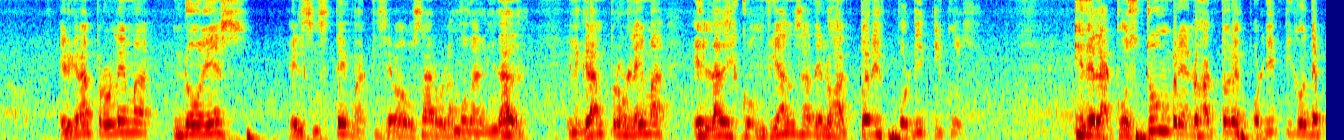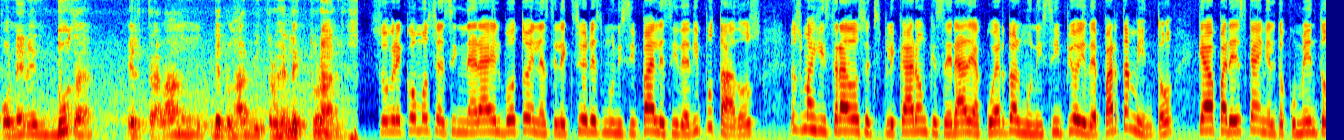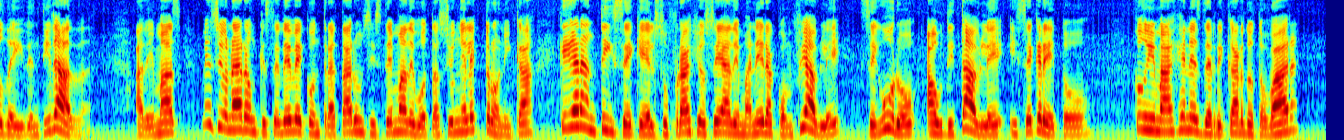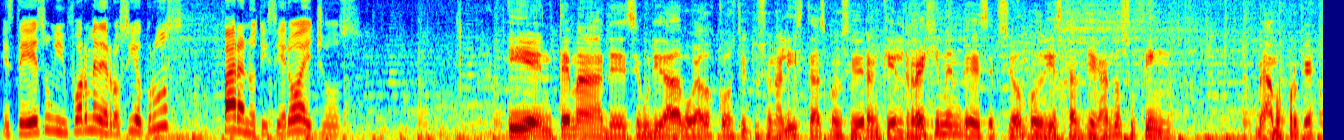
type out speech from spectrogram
el gran problema no es el sistema que se va a usar o la modalidad. El gran problema es la desconfianza de los actores políticos y de la costumbre de los actores políticos de poner en duda el trabajo de los árbitros electorales. Sobre cómo se asignará el voto en las elecciones municipales y de diputados, los magistrados explicaron que será de acuerdo al municipio y departamento que aparezca en el documento de identidad. Además, mencionaron que se debe contratar un sistema de votación electrónica que garantice que el sufragio sea de manera confiable, seguro, auditable y secreto. Con imágenes de Ricardo Tobar, este es un informe de Rocío Cruz para Noticiero Hechos. Y en tema de seguridad, abogados constitucionalistas consideran que el régimen de excepción podría estar llegando a su fin. Veamos por qué.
